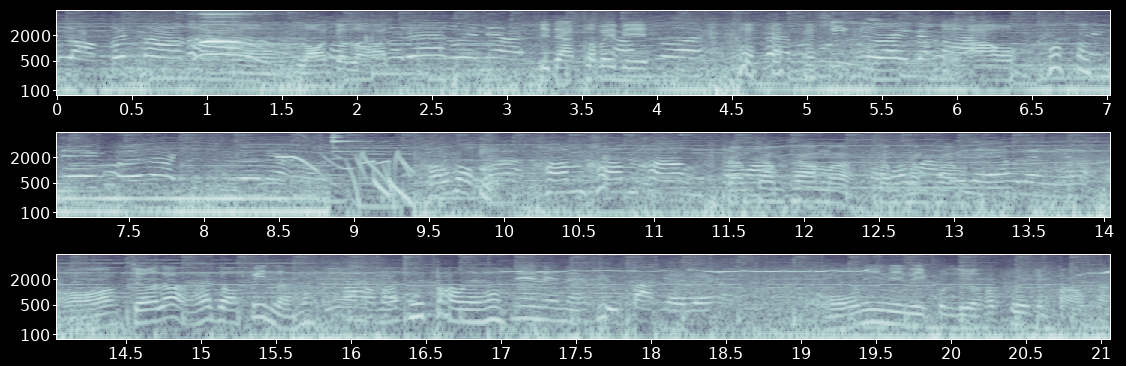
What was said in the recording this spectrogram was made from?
นหลอกขึ้นมาค่ะอ่าร้อนก็ร้อนแรกเลยเนี่ยที่นั่นก็ไม่มีแถมมีขี้เกลืออีกนะคะเอาจริงๆเพื่อนอะขี้เกลือเนี่ยเขาบอกว่าคำคำคำคำคำคำอะคำคำคว่ามาได้แล้วอะไรเงี้ยำอ๋อเจอแล้วเหรอฮะดอลฟินเหรอฮะมามาช่วยเป่าเลยฮะเนี่ยเนี่ยเนี่ยผิวปากใหญ่เลยค่ะ โอ้นี่นี่นี่คนเรือเขาช่วยกันเป่าค่ะ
